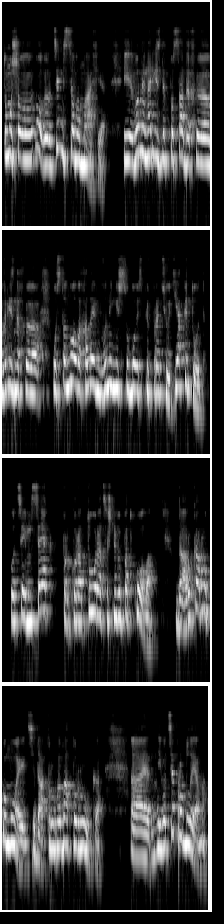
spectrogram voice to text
тому що ну це місцева мафія, і вони на різних посадах е, в різних е, установах, але вони між собою співпрацюють, як і тут. Оцей МСЕК, прокуратура, це ж не випадково. Да, рука руку моється, да, кругова порука. Е, і оце проблема.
